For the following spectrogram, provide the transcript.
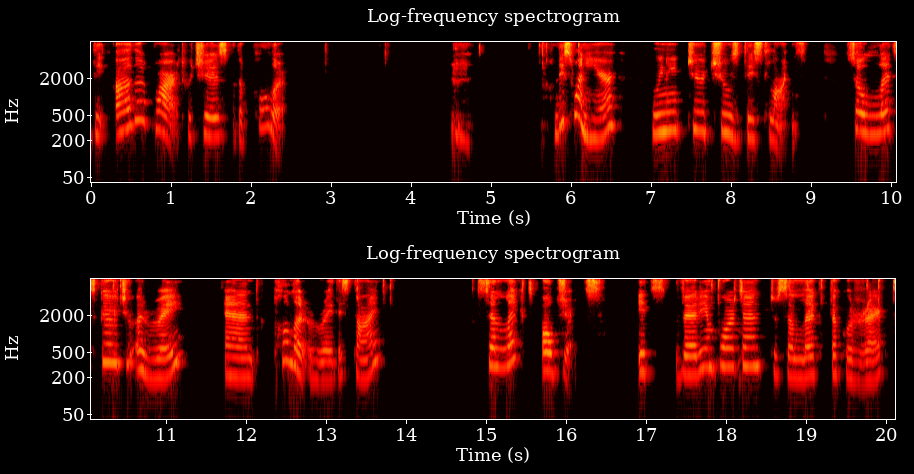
the other part, which is the polar. This one here, we need to choose these lines. So let's go to array and polar array this time. Select objects. It's very important to select the correct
